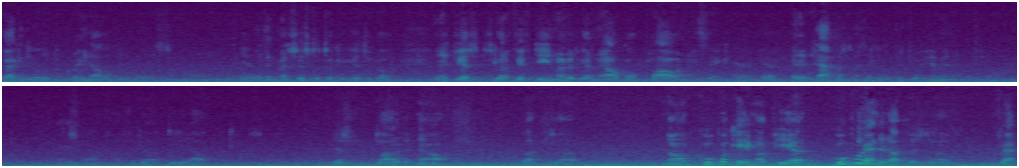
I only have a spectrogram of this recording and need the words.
back of the old grain elevator days. Yeah. I think my sister took it years ago, and it just, it's got a fifteen hundred, it's got an Alco plow in it, I think. Yeah, And it happens, I think, there's a picture of him in it. I just want- I think I'll dig it out. Just thought of it now, but, uh, no, Cooper came up here, Cooper ended up as, uh, track,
